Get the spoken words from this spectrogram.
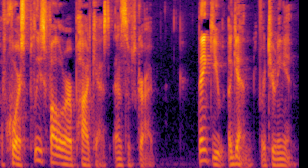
of course, please follow our podcast and subscribe. Thank you again for tuning in.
